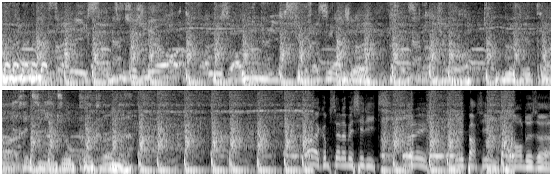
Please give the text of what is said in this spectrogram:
Master Mix, DJ Junior, 22h minuit sur Redzing Radio. Redzing Radio, www.redzingradio.com. Voilà, comme ça la messe est dite. Allez, on est parti pendant deux heures.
